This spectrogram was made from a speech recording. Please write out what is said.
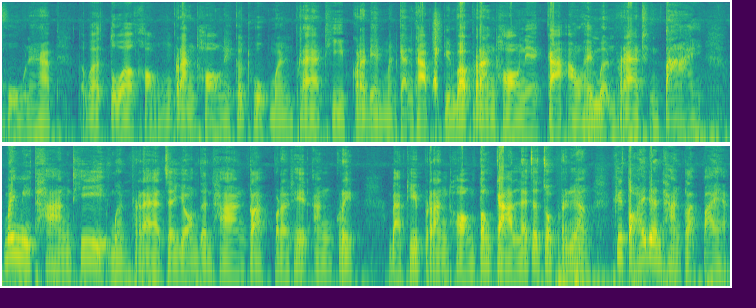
ถูนะครับ แต่ว่าตัวของปรางทองเนี่ยก็ถูกเหมือนแพรถีบกระเด็นเหมือนกันครับคิดว่าปรางทองเนี่ยกะเอาให้เหมือนแพรถึงตาย ไม่มีทางที่เหมือนแพรจะยอมเดินทางกลับประเทศอังกฤษ แบบที่ปรางทองต้องการและจะจบเรื่อง คือต่อให้เดินทางกลับไปอะ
